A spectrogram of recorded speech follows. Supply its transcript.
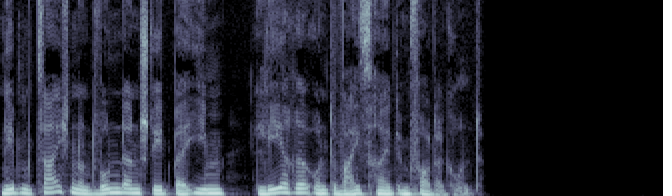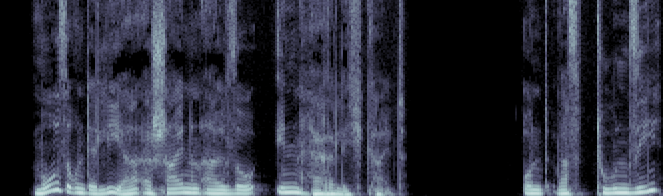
Neben Zeichen und Wundern steht bei ihm Lehre und Weisheit im Vordergrund. Mose und Elia erscheinen also in Herrlichkeit. Und was tun sie?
